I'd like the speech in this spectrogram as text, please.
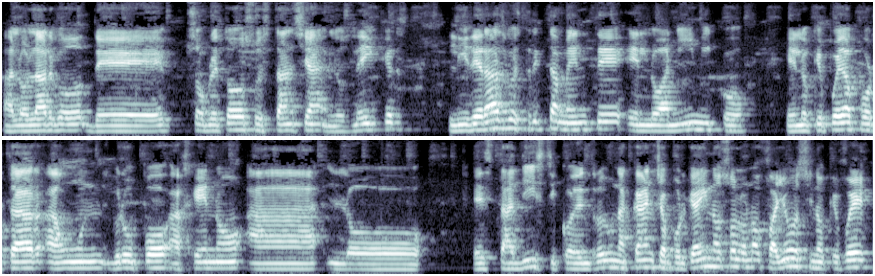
a lo largo de, sobre todo, su estancia en los Lakers. Liderazgo estrictamente en lo anímico, en lo que puede aportar a un grupo ajeno a lo estadístico dentro de una cancha, porque ahí no solo no falló, sino que fue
